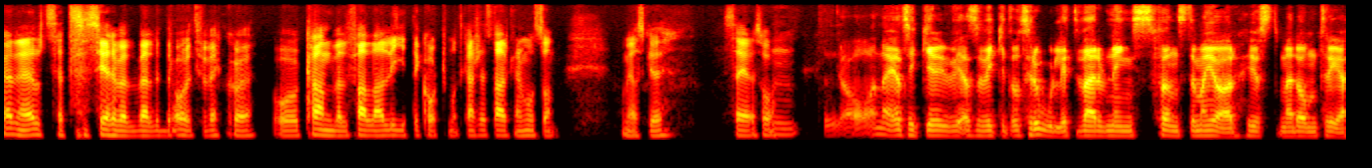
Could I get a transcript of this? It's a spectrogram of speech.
generellt sett så ser det väl väldigt bra ut för Växjö och kan väl falla lite kort mot kanske starkare motstånd. Om jag skulle säga det så. Mm. Ja, nej, jag tycker alltså, vilket otroligt värvningsfönster man gör just med de tre.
